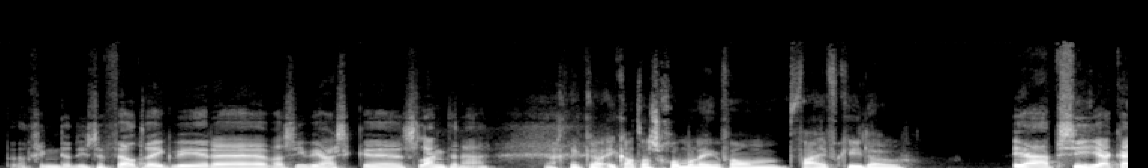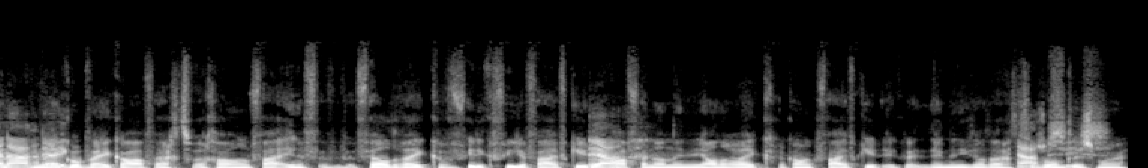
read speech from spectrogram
dan ging dat in zijn veldweek weer... was hij weer hartstikke slank daarna. Echt, ik, ik had een schommeling van 5 kilo. Ja, precies. Ja, kan nagaan. Week op week af. Echt gewoon in de veldweek viel ik 4, 5 kilo ja. af. En dan in die andere week kan ik 5 kilo. Ik denk niet dat het echt ja, gezond precies. is. Maar...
